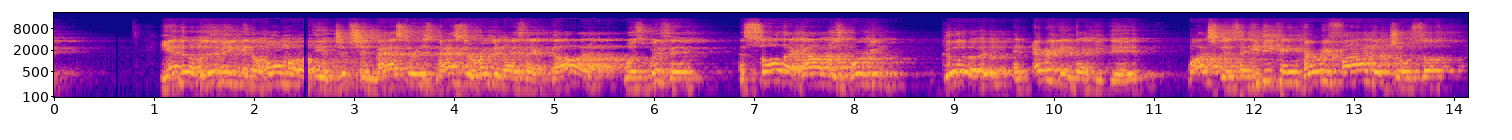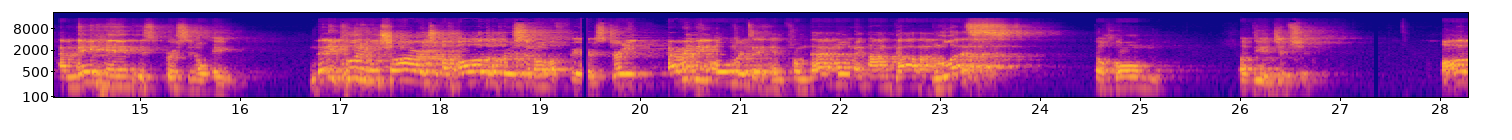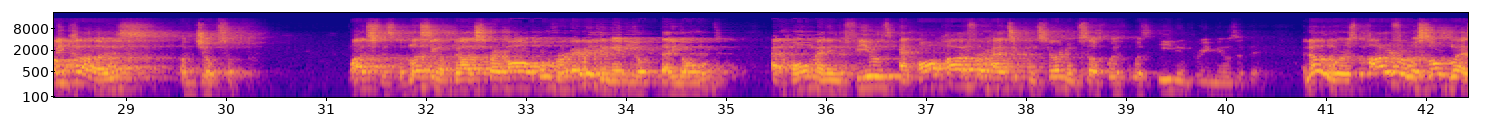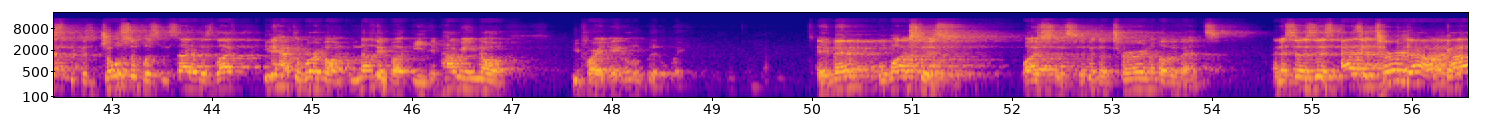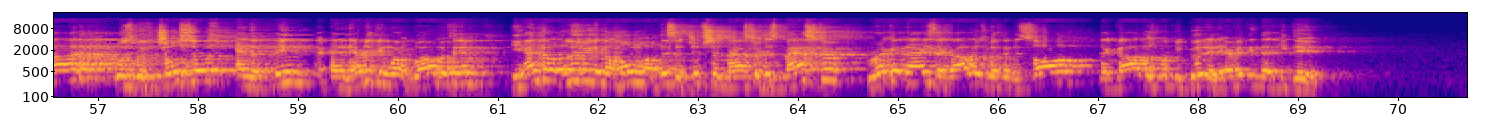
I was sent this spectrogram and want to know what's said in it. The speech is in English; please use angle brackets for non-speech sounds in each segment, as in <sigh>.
He ended up living in the home of the Egyptian master. His master recognized that God was with him and saw that God was working good in everything that he did. Watch this, and he became very fond of Joseph and made him his personal aide. And then he put him in charge of all the personal affairs, turning everything over to him. From that moment on, God blessed the home of the Egyptian. All because of Joseph. Watch this. The blessing of God spread all over everything that he, owned, at home and in the fields, and all Potiphar had to concern himself with was eating three meals a day. In other words, Potiphar was so blessed because Joseph was inside of his life, he didn't have to worry about nothing but eating. How many know he probably gained a little bit of weight? Amen? Well, watch this. Watch this. Look at the turn of events. And it says this, as it turned out, God was with Joseph and the thing and everything went well with him. He ended up living in the home of this Egyptian master. His master recognized that God was with him and saw that God was working good in everything that he did.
